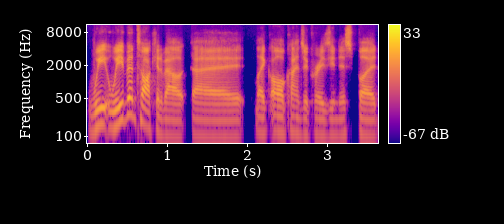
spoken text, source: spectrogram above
We we've been talking about uh like all kinds of craziness, but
